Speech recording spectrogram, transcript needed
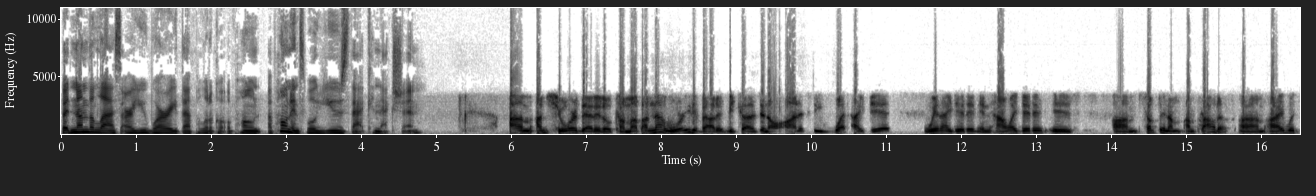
But nonetheless, are you worried that political oppon- opponents will use that connection? Um, I'm sure that it'll come up. I'm not worried about it because, in all honesty, what I did, when I did it, and how I did it is um, something I'm, I'm proud of. Um, I would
